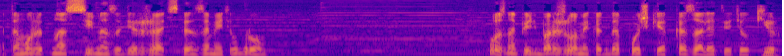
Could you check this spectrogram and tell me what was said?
«Это может нас сильно задержать», — заметил Гром. «Поздно пить боржоми, когда почки отказали», — ответил Кир,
